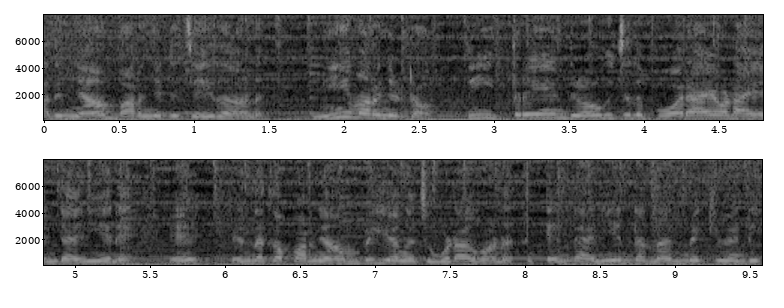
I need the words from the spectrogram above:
അത് ഞാൻ പറഞ്ഞിട്ട് ചെയ്തതാണ്. നീ പറഞ്ഞിട്ടോ? നീ ഇത്രയും ദ്രോഹിച്ചത് പോരായോടാ എന്റെ അനിയനെ. ഏ? എന്നൊക്കെ പറഞ്ഞ് അമ്പിക അങ്ങ് ചൂടാകുവാണ് എന്റെ അനിയന്റെ നന്മയ്ക്ക് വേണ്ടി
